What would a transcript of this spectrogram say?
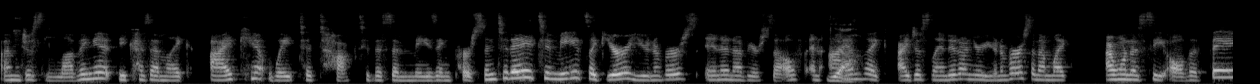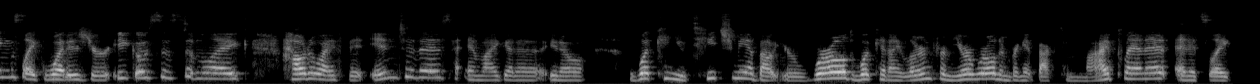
I'm just loving it because I'm like, I can't wait to talk to this amazing person today. To me, it's like you're a universe in and of yourself. And I'm like, I just landed on your universe and I'm like, I want to see all the things. Like, what is your ecosystem like? How do I fit into this? Am I going to, you know, what can you teach me about your world? What can I learn from your world and bring it back to my planet? And it's like,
